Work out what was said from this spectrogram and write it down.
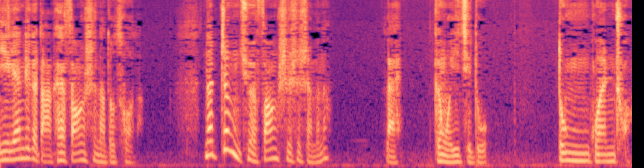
你连这个打开方式呢都错了，那正确方式是什么呢？来，跟我一起读“东关闯”。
